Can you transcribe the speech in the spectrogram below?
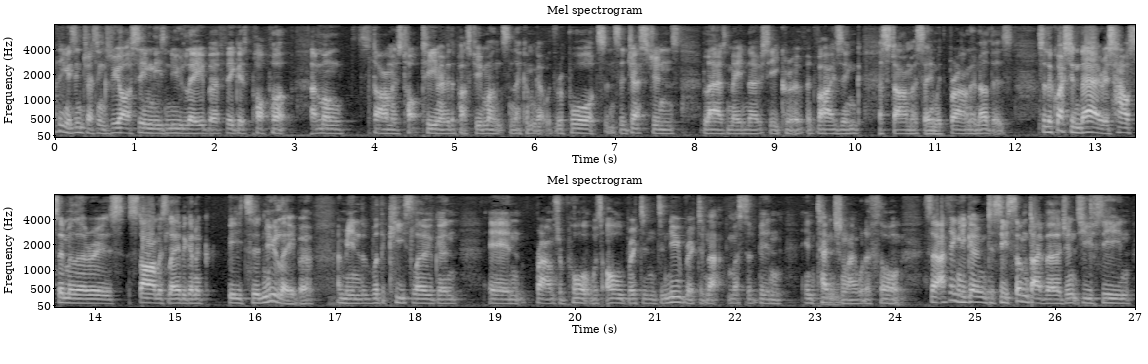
think it's interesting because we are seeing these new Labour figures pop up among Starmer's top team over the past few months, and they're coming up with reports and suggestions. Blair's made no secret of advising Starmer, same with Brown and others. So the question there is how similar is Starmer's Labour going to be to New Labour? I mean, with the key slogan in Brown's report was Old Britain to New Britain. That must have been intentional, I would have thought. So I think you're going to see some divergence. You've seen,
